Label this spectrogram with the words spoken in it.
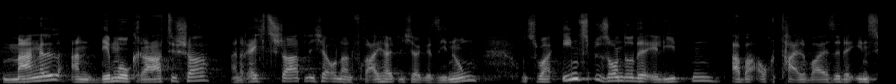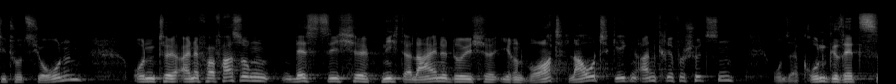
Mangel an demokratischer, an rechtsstaatlicher und an freiheitlicher Gesinnung und zwar insbesondere der Eliten, aber auch teilweise der Institutionen. Und äh, eine Verfassung lässt sich äh, nicht alleine durch äh, ihren Wortlaut gegen Angriffe schützen. Unser Grundgesetz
